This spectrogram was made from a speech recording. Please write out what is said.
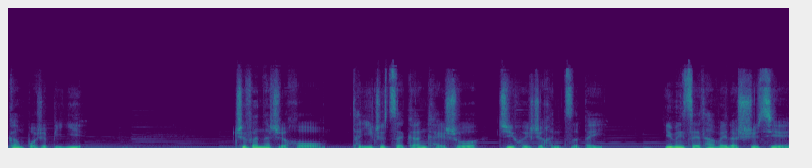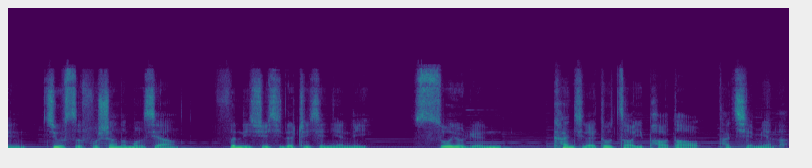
刚博士毕业。吃饭的时候，他一直在感慨说聚会时很自卑，因为在他为了实现救死扶伤的梦想，奋力学习的这些年里，所有人看起来都早已跑到他前面了。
